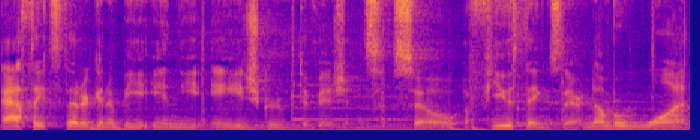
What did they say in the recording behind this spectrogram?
athletes that are going to be in the age group divisions. So a few things there. Number one,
